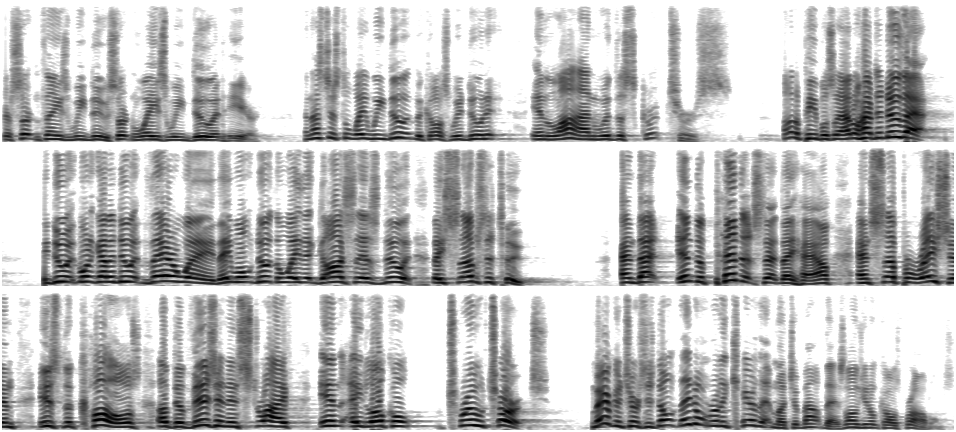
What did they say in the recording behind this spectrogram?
There are certain things we do, certain ways we do it here. And that's just the way we do it because we're doing it in line with the scriptures. A lot of people say, I don't have to do that. They do it, got to do it their way. They won't do it the way that God says do it. They substitute. And that independence that they have and separation is the cause of division and strife in a local true church. American churches don't they don't really care that much about that as long as you don't cause problems.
